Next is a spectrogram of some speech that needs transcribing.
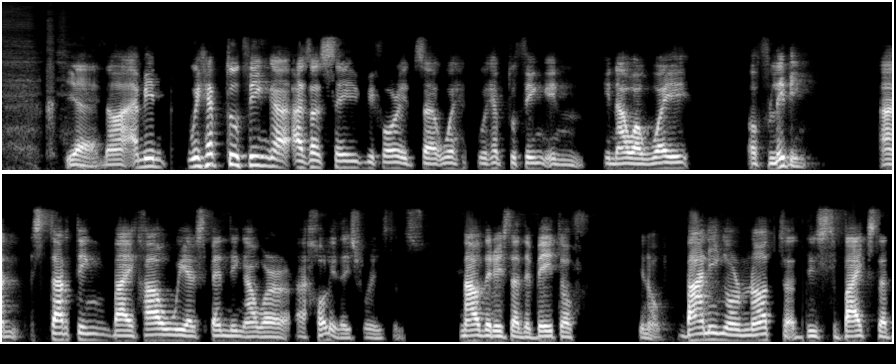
yeah, no, I mean, we have to think, uh, as I say before, it's uh, we, we have to think in, in our way of living and starting by how we are spending our uh, holidays, for instance. Now there is a debate of, you know, banning or not uh, these bikes that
